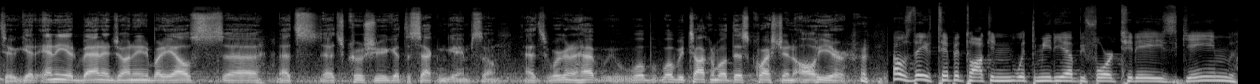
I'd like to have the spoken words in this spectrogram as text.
to get any advantage on anybody else, uh, that's that's crucial. You get the second game. So that's we're going to have. We'll we'll be talking about this question all year. that was Dave Tippett talking with the media before today's game.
